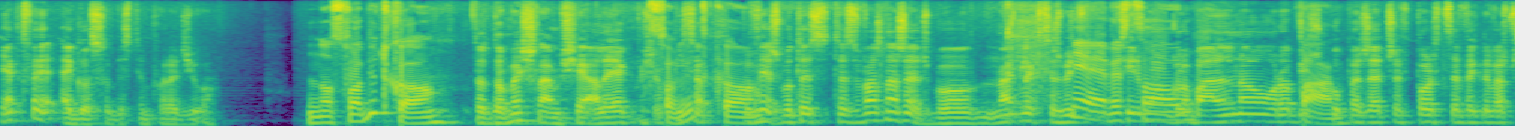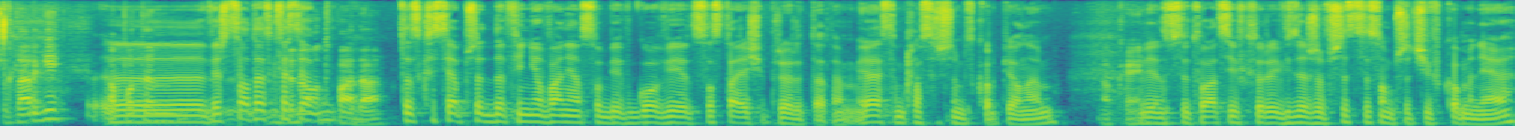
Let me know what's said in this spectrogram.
Jak twoje ego sobie z tym poradziło? No słabiutko. To domyślam się, ale jakbyś Słabiutko. opisał... Bo wiesz, bo to jest, to jest ważna rzecz, bo nagle chcesz być Nie, wiesz firmą co? globalną, robisz Tak. kupę rzeczy w Polsce, wygrywasz przetargi, a potem Yy, Wiesz co, to jest, dno kwestia, odpada. to jest kwestia przeddefiniowania sobie w głowie, co staje się priorytetem. Ja jestem klasycznym skorpionem, Okej. więc w sytuacji, w której widzę, że wszyscy są przeciwko mnie,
